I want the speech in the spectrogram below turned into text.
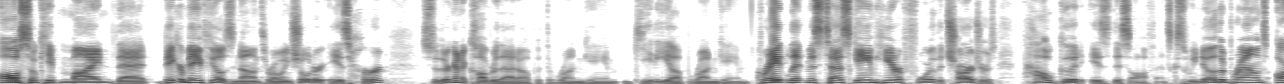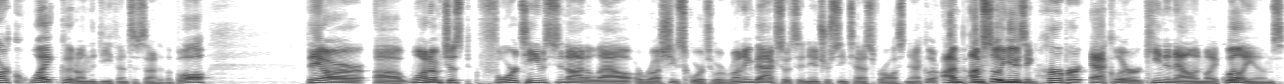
Also keep in mind that Baker Mayfield's non-throwing shoulder is hurt, so they're going to cover that up with the run game. Giddy up run game. Great litmus test game here for the Chargers. How good is this offense? Because we know the Browns are quite good on the defensive side of the ball. They are uh, one of just four teams to not allow a rushing score to a running back, so it's an interesting test for Austin Ekeler. I'm, I'm still using Herbert, Ekeler, Keenan Allen, Mike Williams,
